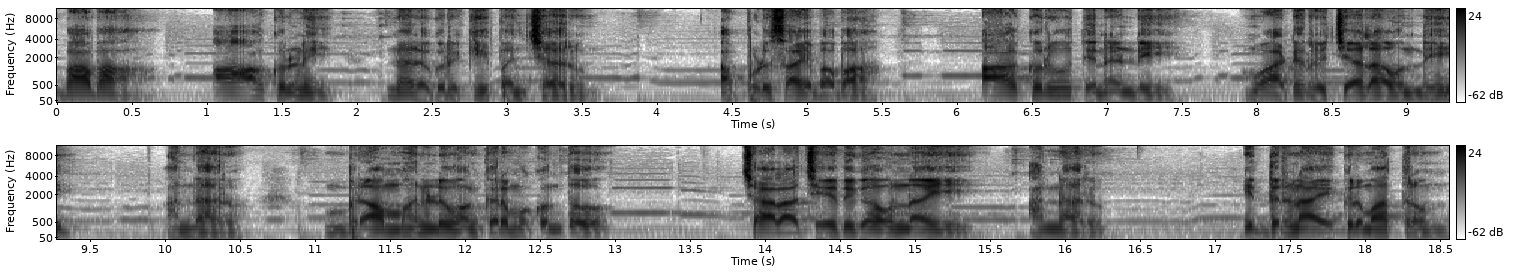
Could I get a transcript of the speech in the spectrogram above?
బాబా ఆ ఆకులని నలుగురికి పంచారు. అప్పుడు సాయిబాబా ఆకులు తినండి వాటి రుచి ఎలా ఉంది? అన్నారు. బ్రాహ్మణుడు వంకర ముఖంతో చాలా చేదుగా ఉన్నాయి అన్నారు. ఇద్దరు నాయకులు మాత్రం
